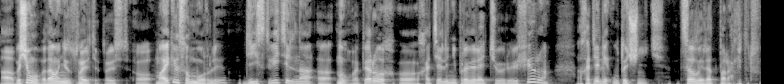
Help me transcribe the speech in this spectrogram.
А, почему? Потому что, смотрите, то есть э, Майкельсон Морли действительно, э, ну, во-первых, э, хотели не проверять теорию эфира, а хотели уточнить целый ряд параметров.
